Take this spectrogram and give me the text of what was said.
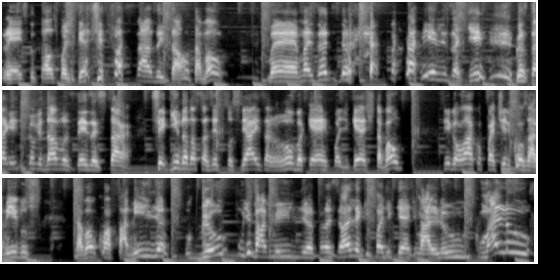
é, escutar os podcasts passados e tal, tá bom? É, mas antes de eu chamar eles aqui, gostaria de convidar vocês a estar seguindo as nossas redes sociais, arroba QR Podcast, tá bom? Sigam lá, compartilhem com os amigos, tá bom? Com a família, o grupo de família. Assim, olha que podcast maluco, maluco,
